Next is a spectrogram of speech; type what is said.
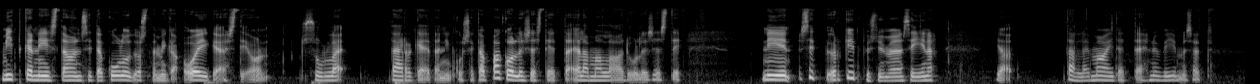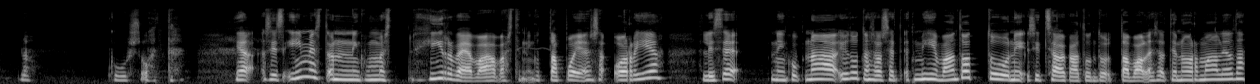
mitkä niistä on sitä kulutusta, mikä oikeasti on sulle tärkeää niin sekä pakollisesti että elämänlaadullisesti, niin sitten pyrkii pysymään siinä. Ja tälleen mä itse tehnyt viimeiset, no, kuusi vuotta. Ja siis ihmiset on niin kuin hirveän vahvasti niin kuin tapojensa orjia. Eli se, niin kuin, nämä jutut on sellaiset, että mihin vaan tottuu, niin sitten se alkaa tuntua tavalliselta ja normaalilta.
